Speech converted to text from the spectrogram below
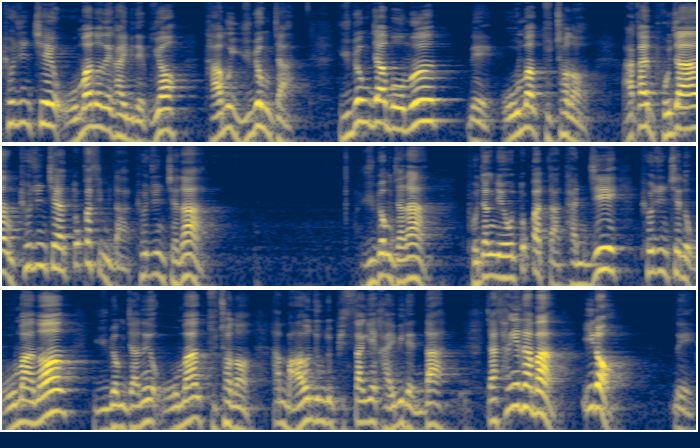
표준체 5만 원에 가입이 되고요. 다음은 유병자. 유병자 보험은 네 5만 9천 원. 아까 보장 표준체와 똑같습니다. 표준체나 유병자나 보장 내용은 똑같다. 단지 표준체는 5만 원, 유병자는 5만 9천 원, 한 만 원 정도 비싸게 가입이 된다. 자 상해 사망 1억. 네,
